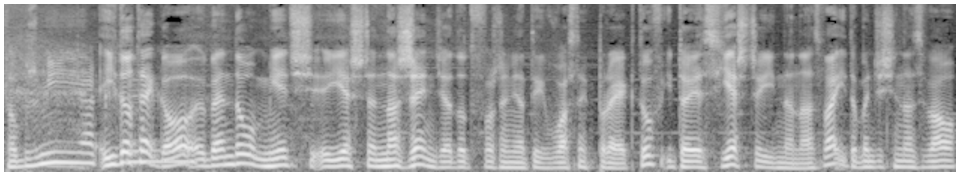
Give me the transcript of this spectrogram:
To brzmi jak... I do tego będą mieć jeszcze narzędzia do tworzenia tych własnych projektów i to jest jeszcze inna nazwa i to będzie się nazywało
